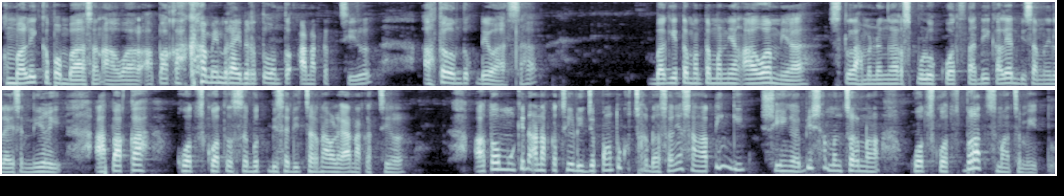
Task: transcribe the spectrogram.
Kembali ke pembahasan awal, apakah Kamen Rider itu untuk anak kecil atau untuk dewasa? Bagi teman-teman yang awam ya, setelah mendengar 10 quotes tadi kalian bisa menilai sendiri apakah quotes-quotes tersebut bisa dicerna oleh anak kecil atau mungkin anak kecil di Jepang tuh kecerdasannya sangat tinggi sehingga bisa mencerna quotes-quotes berat semacam itu.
